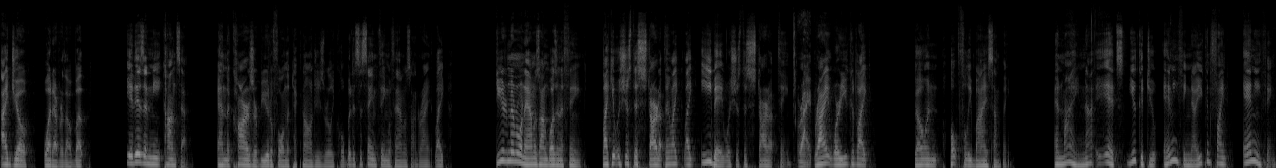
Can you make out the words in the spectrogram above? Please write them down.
I joke, whatever though, but it is a neat concept. And the cars are beautiful and the technology is really cool. But it's the same thing with Amazon, right? Like, do you remember when Amazon wasn't a thing? Like it was just this startup thing. Like like eBay was just this startup thing. right? right? Where you could like go and hopefully buy something. And my, not it's you could do anything now. You can find anything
